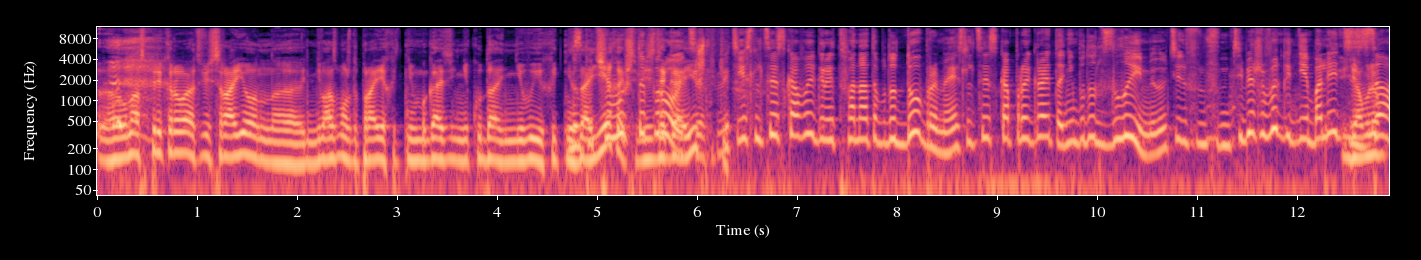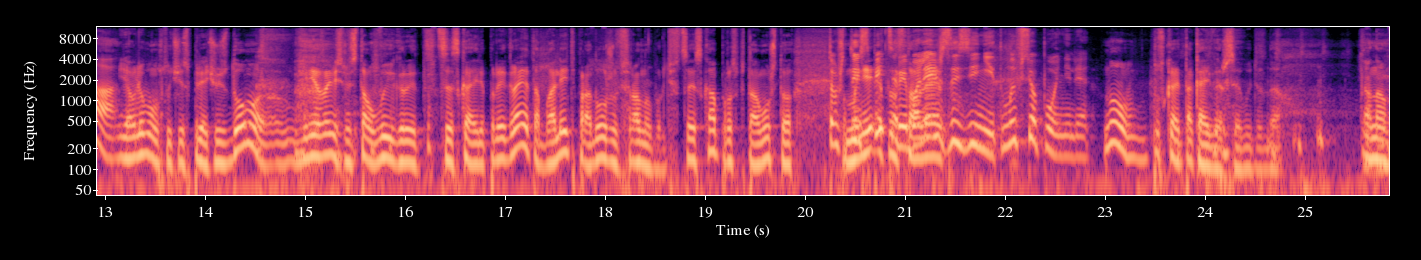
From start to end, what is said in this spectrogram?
у нас перекрывают весь район, э, невозможно проехать ни в магазин, никуда не выехать, не ну, заехать, почему везде против? гаишники. Ведь если ЦСКА выиграет, фанаты будут добрыми, а если ЦСКА проиграет, они будут злыми. Ну тебе же выгоднее болеть я за. В, я в любом случае спрячусь дома, вне зависимости от того, выиграет ЦСКА или проиграет, а болеть продолжу все равно против ЦСКА, просто потому что Потому что ты из Питера и болеешь за «Зенит», мы все поняли. Ну, пускай такая версия будет, да. Она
